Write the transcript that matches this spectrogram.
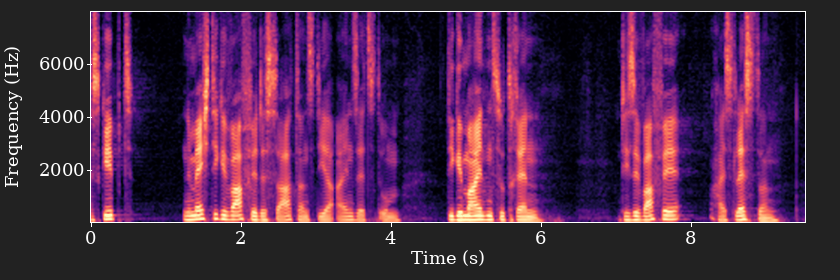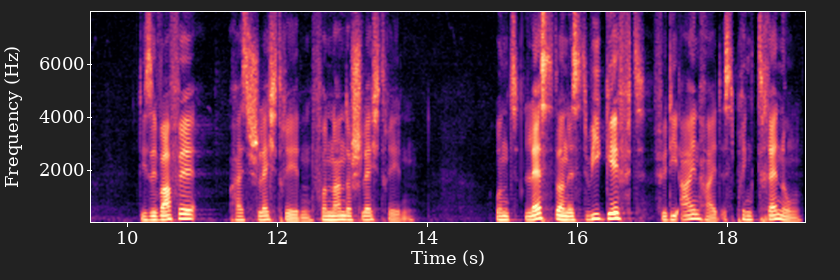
Es gibt eine mächtige Waffe des Satans, die er einsetzt, um die Gemeinden zu trennen. Diese Waffe heißt Lästern. Diese Waffe heißt Schlechtreden, voneinander Schlechtreden. Und Lästern ist wie Gift für die Einheit. Es bringt Trennung.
